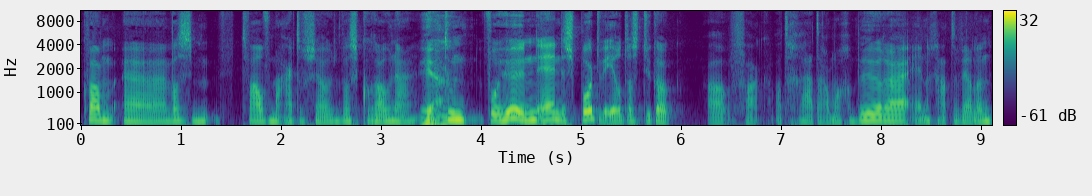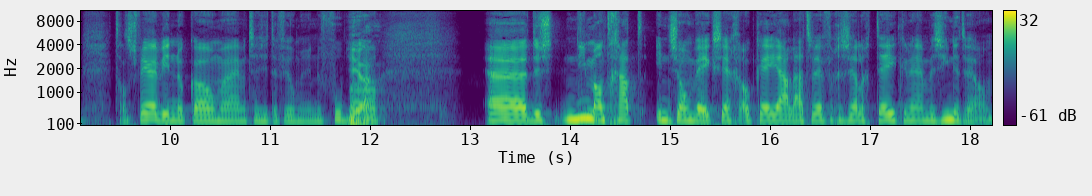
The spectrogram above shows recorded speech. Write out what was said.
kwam, eh, was 12 maart of zo, was corona. Ja. En toen voor hun, in de sportwereld, was natuurlijk ook, oh fuck, wat gaat er allemaal gebeuren? En gaat er wel een transferwindow komen? Want zij zitten veel meer in de voetbal. Ja. Eh, dus niemand gaat in zo'n week zeggen: Oké, ja, laten we even gezellig tekenen en we zien het wel.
